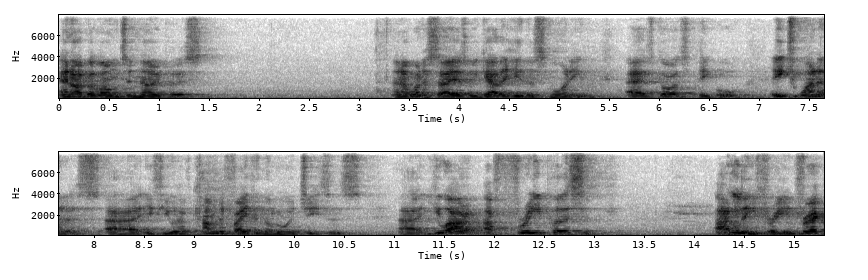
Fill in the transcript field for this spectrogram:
and I belong to no person. And I want to say, as we gather here this morning, as God's people, each one of us, uh, if you have come to faith in the Lord Jesus, uh, you are a free person. Utterly free. In fact,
